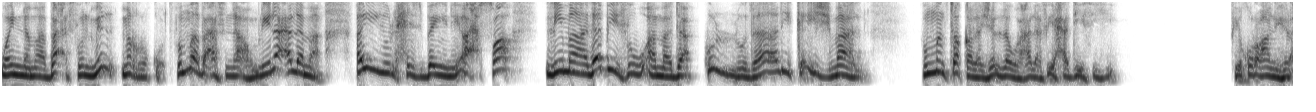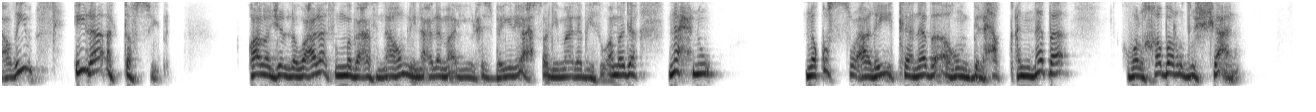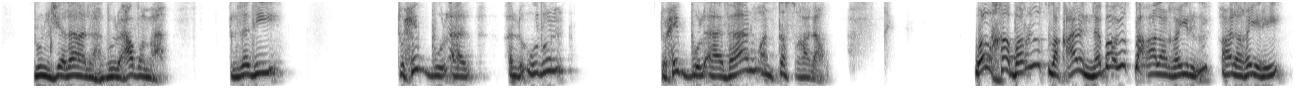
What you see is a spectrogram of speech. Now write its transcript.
وإنما بعث من من رقود. ثم بعثناهم لنعلم أي الحزبين أحصى لما لبثوا أمدا كل ذلك إجمال. ثم انتقل جل وعلا في حديثه في قرآنه العظيم إلى التفصيل. قال جل وعلا ثم بعثناهم لنعلم أي الحزبين أحصى لما لبثوا أمدا. نحن نقص عليك نبأهم بالحق. النبأ هو الخبر ذو الشأن ذو الجلالة ذو العظمة. الذي تحب الأذن تحب الآذان أن تصغى له. والخبر يطلق على النبأ ويطلق على غير على غير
